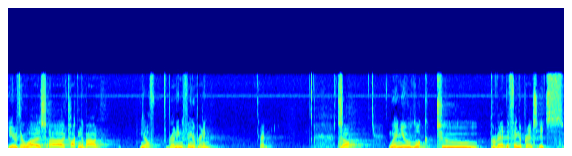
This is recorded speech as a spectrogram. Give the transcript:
even if there was, uh, talking about, you know, preventing fingerprinting, right? So, when you look to prevent the fingerprints, it's,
